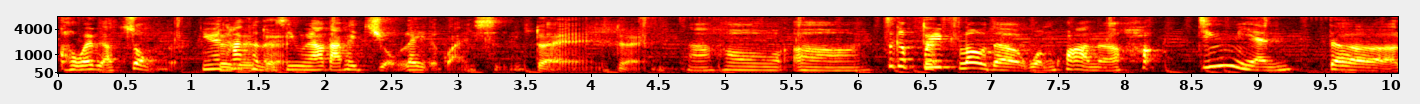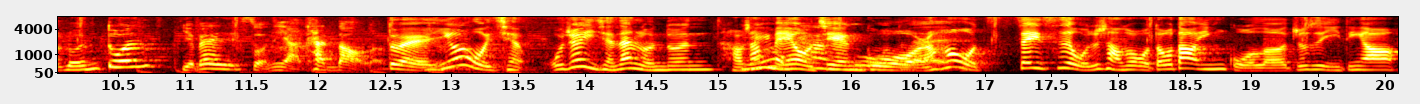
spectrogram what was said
口味比较重的，因为它可能是因为要搭配酒类的关系，对对。然后呃，这个 free flow 的文化呢，今年。的伦敦也被索尼娅看到了。对，因为我以前我觉得以前在伦敦好像没有见过，然后我这一次我就想说，我都到英国了，就是一定要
